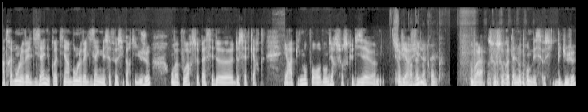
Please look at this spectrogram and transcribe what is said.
un très bon level design. Quand il y a un bon level design, mais ça fait aussi partie du jeu, on va pouvoir se passer de, de cette carte. Et rapidement pour rebondir sur ce que disait euh, elle Virgile, nous trompe. voilà, sauf, sauf quand elle nous trompe, mais c'est aussi le but du jeu.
